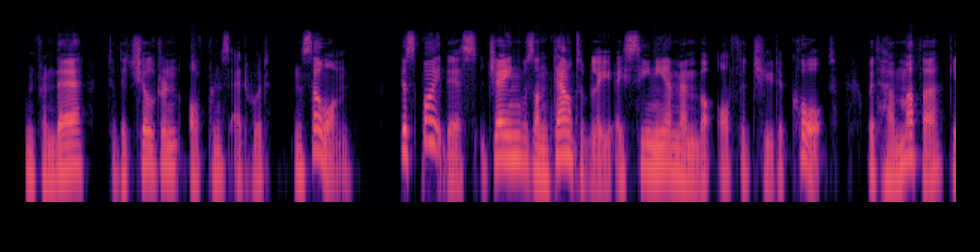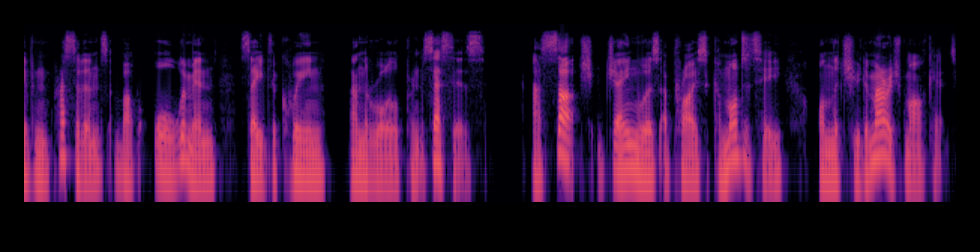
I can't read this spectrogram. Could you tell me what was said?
and from there to the children of Prince Edward, and so on. Despite this, Jane was undoubtedly a senior member of the Tudor court, with her mother given precedence above all women save the Queen and the royal princesses. As such, Jane was a prized commodity on the Tudor marriage market,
